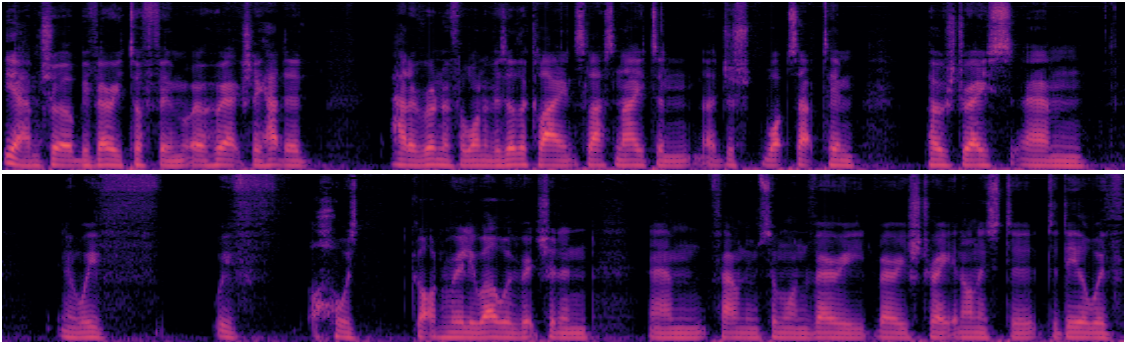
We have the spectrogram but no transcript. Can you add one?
Yeah, I'm sure it'll be very tough for him. Uh, who actually had a had a runner for one of his other clients last night, and I just WhatsApped him post race. Um, you know, we've we've always gotten really well with Richard and um, found him someone very, very straight and honest to, to deal with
